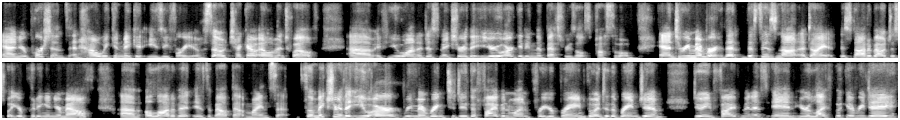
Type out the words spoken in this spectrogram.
and your portions and how we can make it easy for you. So check out Element 12 um, if you want to just make sure that you are getting the best results possible. And to remember that this is not a diet. It's not about just what you're putting in your mouth. Um, a lot of it is about that mindset. So make sure that you are remembering to do the five and one for your brain, go into the brain gym, doing five minutes in your life book every day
